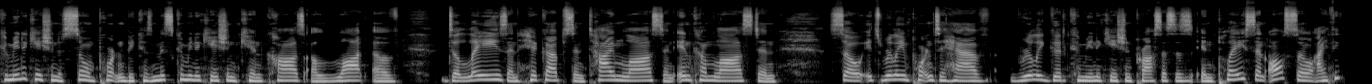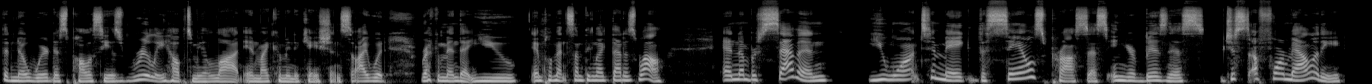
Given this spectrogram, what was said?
communication is so important because miscommunication can cause a lot of delays and hiccups and time lost and income lost and so it's really important to have really good communication processes in place. And also i think the no weirdness policy has really helped me a lot in my communication. So i would recommend that you implement something like that as well. And number seven you want to make the sales process in your business just a formality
